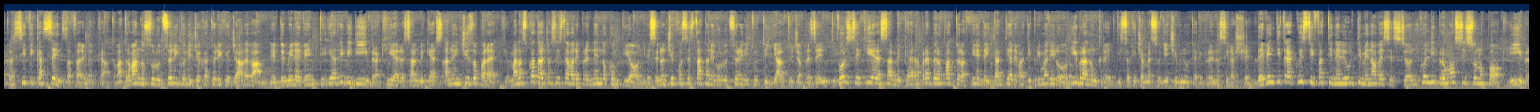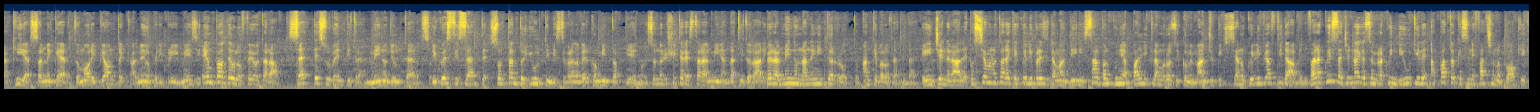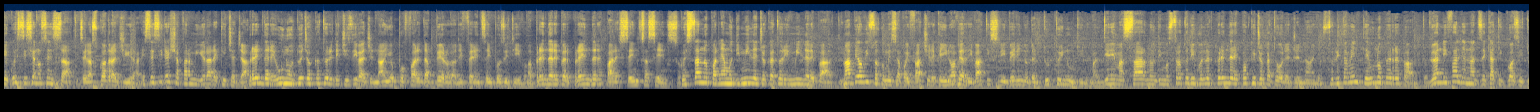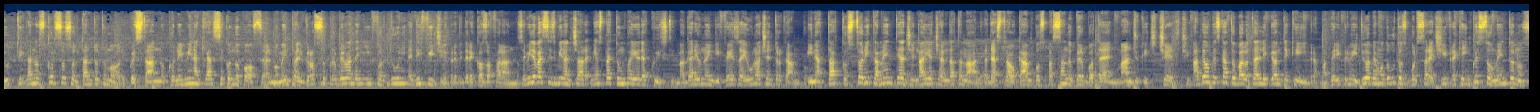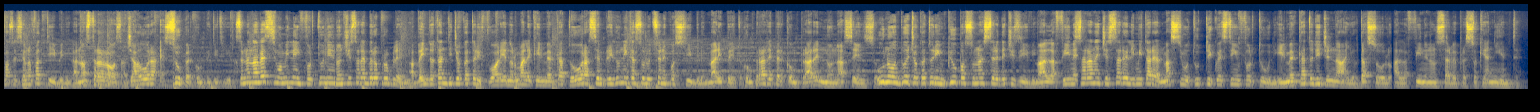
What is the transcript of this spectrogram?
classifica senza fare mercato, ma trovando soluzioni con i giocatori che già avevamo. Nel 2020 gli arrivi di Ibra, Kier e Salmekers hanno inciso parecchio, ma la squadra già si stava riprendendo con Pioli e se non ci fosse stata un'evoluzione di tutti gli altri già presenti, forse Kier e Salmeker avrebbero fatto la fine dei tanti arrivati prima di loro. Ibra non credo, visto che ci ha messo 10 minuti a riprendersi la scena. Dei 23 acquisti fatti nelle ultime 9 sessioni, quelli promossi sono pochi. Ibra, Kier, Salmeker, Tomori, Piontek, almeno per i primi mesi, e un po' Deulofeo Tarab. 7 su 23, meno di un terzo. Di questi 7, soltanto gli ultimi sembrano aver convinto appieno e sono riusciti a restare al Milan da titolari per almeno un anno ininterrotto, anche Balotelli dai. E in generale possiamo notare che quelli presi da Maldini, salvo alcuni abbagli clamorosi come Mandzukic, siano quelli più affidabili. Fare acquisti a gennaio sembra quindi utile a patto che se ne facciano pochi e che questi siano sensati. Se la squadra gira e se si riesce a far migliorare chi c'è già, prendere uno o due giocatori decisivi a gennaio può fare davvero la differenza in positivo, ma prendere per prendere pare senza senso. Quest'anno parliamo di mille giocatori in mille reparti, ma abbiamo visto come sia poi facile che i nuovi arrivati si rivelino del tutto inutili. Maldini e Massar hanno dimostrato di voler prendere pochi giocatori a gennaio, solitamente uno per reparto. Due anni fa li hanno azzeccati quasi tutti, l'anno scorso soltanto Tomori. Quest'anno, con il Milan che è al secondo posto e al momento ha il grosso problema degli infortuni, è difficile prevedere cosa faranno. Se mi dovessi sbilanciare, mi aspetto un paio di acquisti, magari uno in difesa e uno a centrocampo. In attacco, storicamente a gennaio ci è andata male, da destra o Campos passando per Boten, Mandzukic, Cerci. Abbiamo pescato Balotelli, Piontek e Ibra, ma per i primi due abbiamo dovuto sborsare cifre che in questo momento non so se siano fattibili. La nostra rosa, già ora, è super competitiva. Se non avessimo mille infortuni non ci sarebbero problemi. Avendo tanti giocatori fuori è normale che il mercato ora sembri l'unica soluzione possibile, ma ripeto, comprare per comprare non ha senso. Uno o due giocatori in più possono essere decisivi, ma alla fine sarà necessario limitare al massimo tutti questi infortuni. Il mercato di gennaio, da solo, alla fine non serve pressoché a niente.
